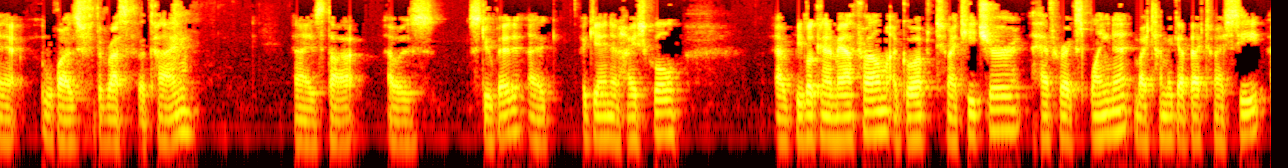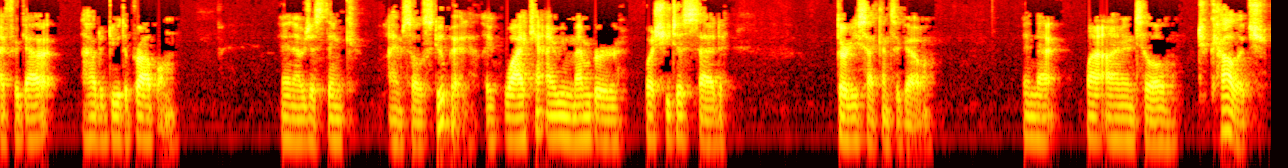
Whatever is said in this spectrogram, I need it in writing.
and it was for the rest of the time. And I just thought I was stupid. I, again, in high school, I'd be looking at a math problem. I'd go up to my teacher, have her explain it. By the time I got back to my seat, I forgot how to do the problem. And I would just think, I'm so stupid. Like, why can't I remember what she just said 30 seconds ago? And that went on until to college.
